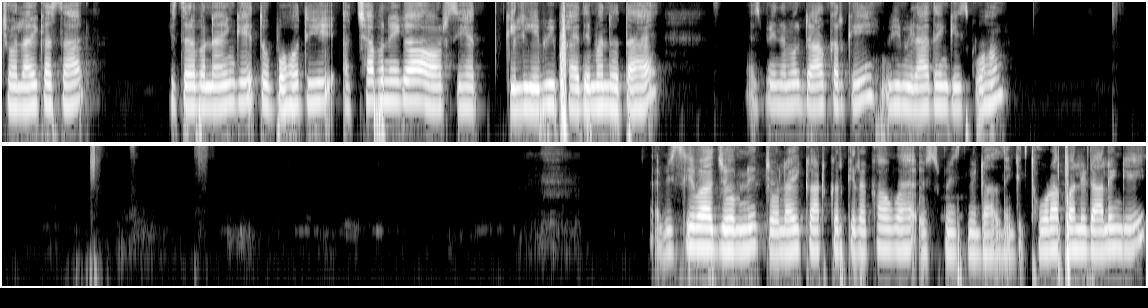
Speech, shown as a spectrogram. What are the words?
चौलाई का साग इस तरह बनाएँगे तो बहुत ही अच्छा बनेगा और सेहत के लिए भी फ़ायदेमंद होता है। इसमें नमक डाल करके भी मिला देंगे इसको हम। अब इसके बाद जो हमने चौलाई काट करके रखा हुआ है, उसमें इसमें डाल देंगे। थोड़ा पहले डालेंगे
